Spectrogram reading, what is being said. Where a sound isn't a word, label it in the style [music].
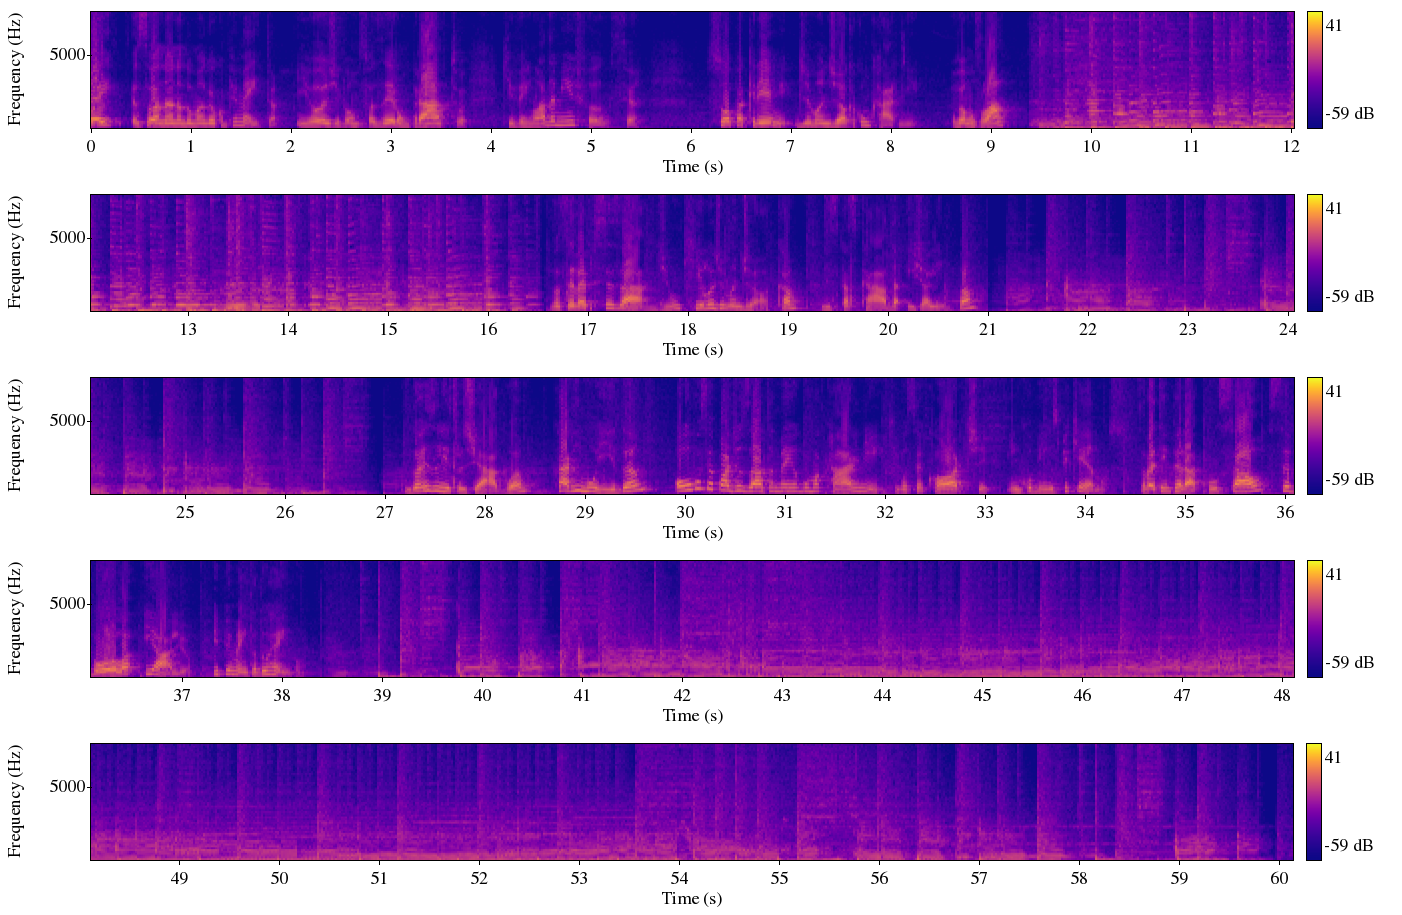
Oi, eu sou a Nana do Manga com Pimenta e hoje vamos fazer um prato que vem lá da minha infância. Sopa creme de mandioca com carne. Vamos lá? Você vai precisar de um quilo de mandioca descascada e já limpa. Dois litros de água, carne moída, ou você pode usar também alguma carne que você corte em cubinhos pequenos. Você vai temperar com sal, cebola e alho e pimenta do reino.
